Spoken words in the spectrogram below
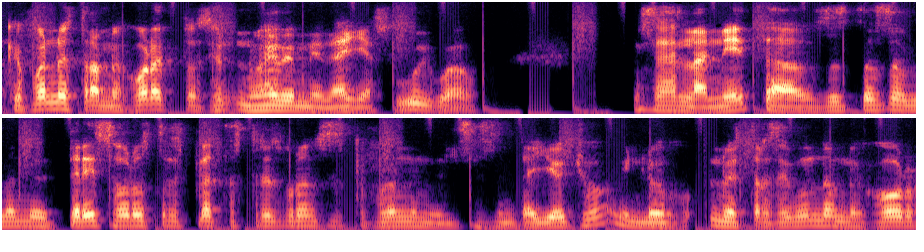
que fue nuestra mejor actuación, nueve medallas. Uy, wow. O sea, la neta, o sea, estás hablando de tres oros, tres platas, tres bronces que fueron en el 68 y luego nuestra segunda mejor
